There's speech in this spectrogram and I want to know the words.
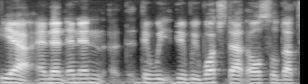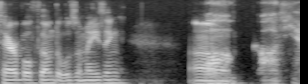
yeah, and then and then uh, did we did we watch that also that terrible film that was amazing? Um, oh god, yeah.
